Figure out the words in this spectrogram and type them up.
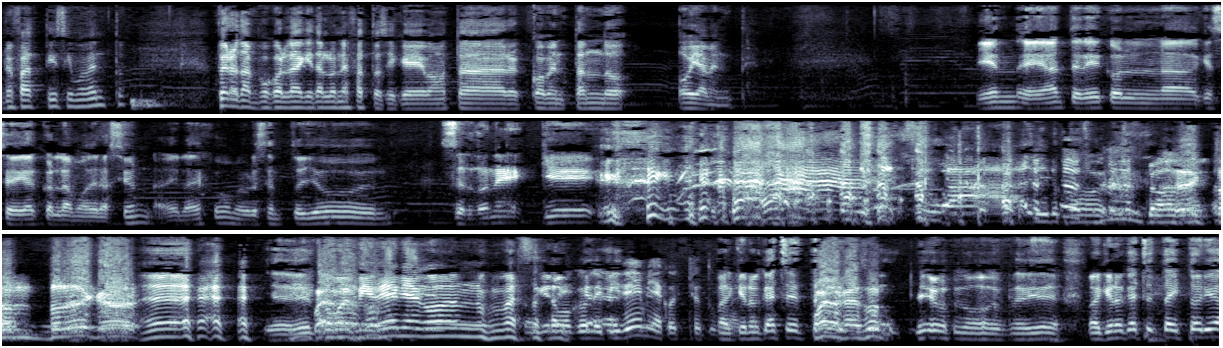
nefastísimo evento. Pero tampoco le va a quitar lo nefasto, así que vamos a estar comentando obviamente. Bien, eh, antes de ir con la que se con la moderación, ahí la dejo, me presento yo, el Cerdoneque. Eh, Como epidemia con Estamos con epidemia, Para que no cache esta, como. Para que no cache esta historia,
